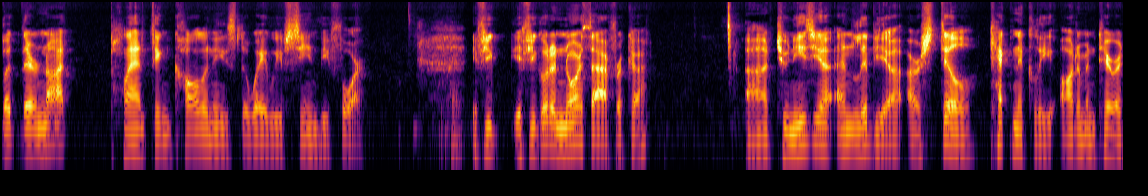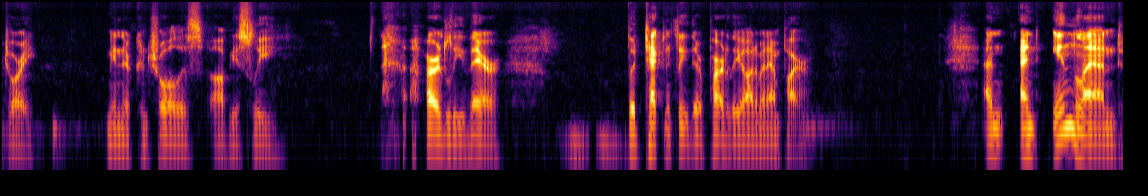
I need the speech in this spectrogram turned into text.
but they're not planting colonies the way we've seen before. If you if you go to North Africa, uh, Tunisia and Libya are still technically Ottoman territory. I mean, their control is obviously hardly there, but technically they're part of the Ottoman Empire. And and inland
